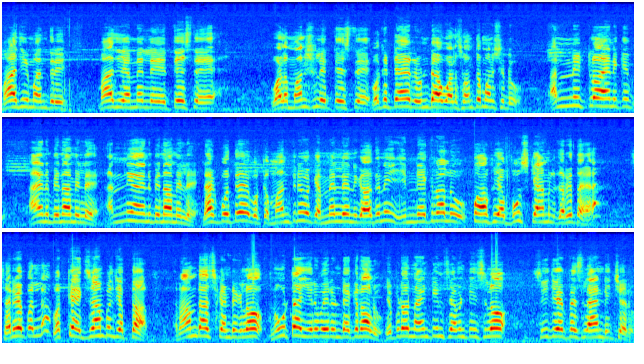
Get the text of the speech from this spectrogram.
మాజీ మంత్రి మాజీ ఎమ్మెల్యే ఎత్తేస్తే వాళ్ళ మనుషులు ఎత్తేస్తే ఒకటే రెండా వాళ్ళ సొంత మనుషులు. అన్నిట్లో ఆయనకి ఆయన బినామీలే అన్ని ఆయన బినామీలే. లేకపోతే ఒక మంత్రి ఒక ఎమ్మెల్యేని కాదని ఇన్ని ఎకరాలు మాఫియా భూ స్కామ్లు జరుగుతాయా? సర్వేపల్లిలో ఒక్క ఎగ్జాంపుల్ చెప్తా. రామ్దాస్ కండ్రిలో నూట ఇరవై రెండు ఎకరాలు ఎప్పుడో నైన్టీన్ సెవెంటీస్లో సిజేఎఫ్ఎస్ ల్యాండ్ ఇచ్చారు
